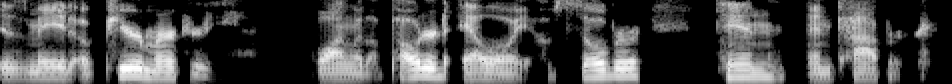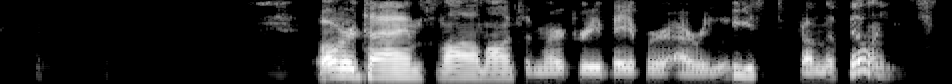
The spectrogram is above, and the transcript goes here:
is made of pure mercury, along with a powdered alloy of silver, tin, and copper. Over time, small amounts of mercury vapor are released from the fillings.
